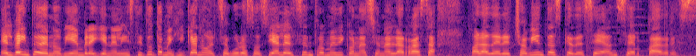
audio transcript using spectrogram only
el 20 de noviembre, y en el Instituto Mexicano del Seguro Social, el Centro Médico Nacional La Raza, para derechohabientes que desean ser padres.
